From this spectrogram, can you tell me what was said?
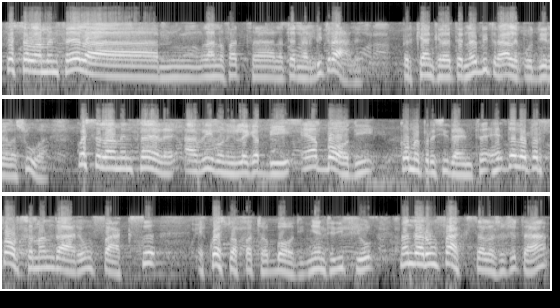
Stessa lamentela mm, l'hanno fatta la terna arbitrale, perché anche la terna arbitrale può dire la sua. Queste lamentele arrivano in Lega B e a Bodi, come Presidente, deve per forza mandare un fax, e questo ha fatto a Bodi, niente di più, mandare un fax alla società,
